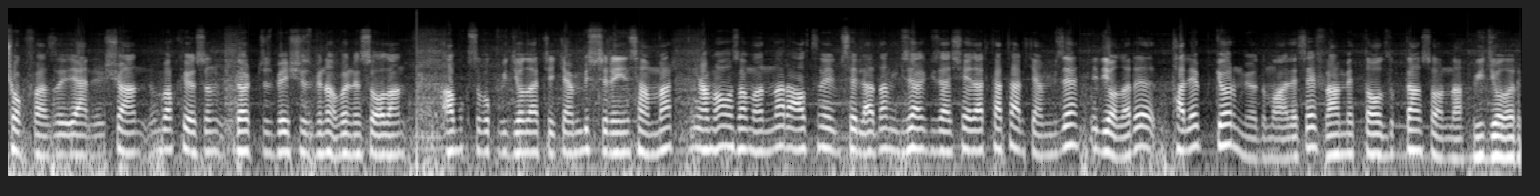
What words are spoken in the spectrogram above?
Çok fazla yani şu an bakıyorsun 400-500 bin abonesi olan abuk subuk videolar çeken bir sürü insan var. Ama o zamanlar altın elbiseli adam güzel güzel şeyler katarken bize videoları talep görmüyordu maalesef. Rahmetli olduktan sonra videoları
